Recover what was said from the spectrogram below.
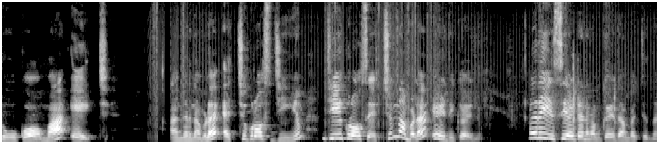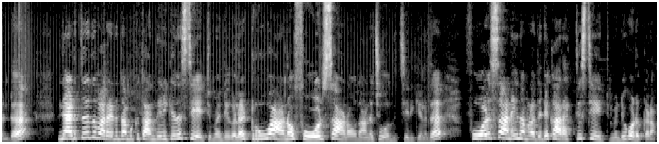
ടു കോമ എയ്റ്റ് അങ്ങനെ നമ്മൾ എച്ച് ക്രോസ് ജിയും ജി ക്രോസ് എച്ചും നമ്മൾ എഴുതി കഴിഞ്ഞു. വളരെ ഈസി ആയിട്ട് തന്നെ നമുക്ക് എഴുതാൻ പറ്റുന്നുണ്ട്. ഇനി അടുത്തതെന്ന് പറയുന്നത് നമുക്ക് തന്നിരിക്കുന്ന സ്റ്റേറ്റ്മെന്റുകൾ ട്രൂ ആണോ ഫോൾസ് ആണോ എന്നാണ് ചോദിച്ചിരിക്കുന്നത്. ഫോൾസ് ആണെങ്കിൽ നമ്മൾ അതിന്റെ കറക്റ്റ് സ്റ്റേറ്റ്മെന്റ് കൊടുക്കണം.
